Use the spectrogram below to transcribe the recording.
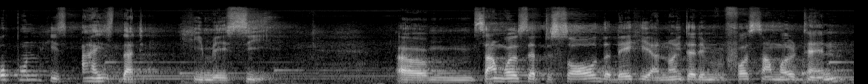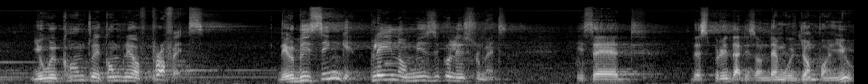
open his eyes that he may see. Um, Samuel said to Saul the day he anointed him in 1 Samuel 10, You will come to a company of prophets. They will be singing, playing on musical instruments. He said, The spirit that is on them will jump on you,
